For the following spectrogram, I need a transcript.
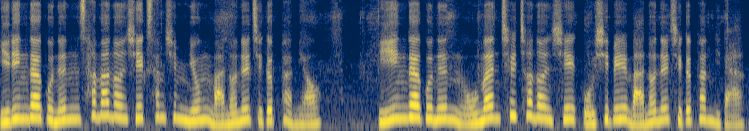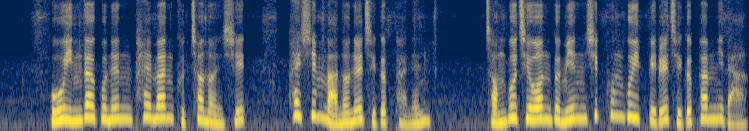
1인 가구는 4만원씩 36만원을 지급하며 2인 가구는 5만 7천원씩 51만원을 지급합니다. 5인 가구는 8만 9천 원씩 80만 원을 지급하는 정부 지원금인 식품 구입비를 지급합니다.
